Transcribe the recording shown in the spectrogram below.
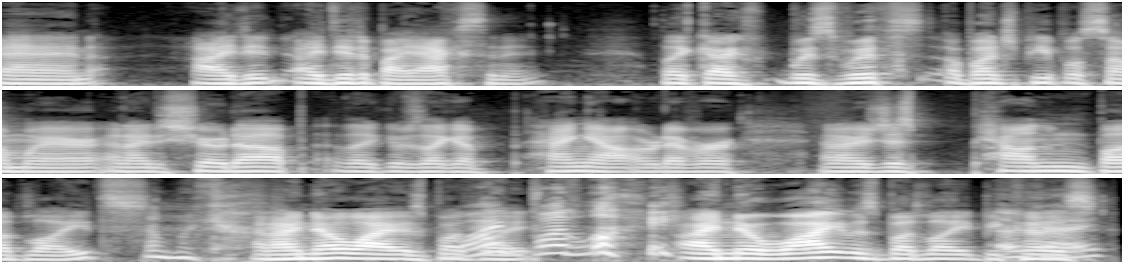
and I did. I did it by accident. Like I was with a bunch of people somewhere, and I just showed up. Like it was like a hangout or whatever, and I was just pounding Bud Lights. Oh my god. And I know why it was Bud Why Light. Bud Light? I know why it was Bud Light because Okay.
